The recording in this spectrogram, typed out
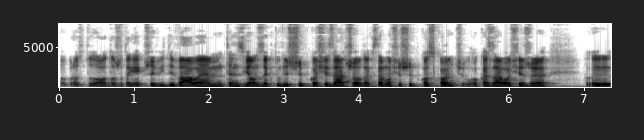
Po prostu o to, że tak jak przewidywałem, ten związek, który szybko się zaczął, tak samo się szybko skończył. Okazało się, że y,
